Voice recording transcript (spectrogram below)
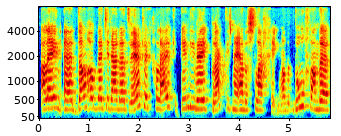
Alleen uh, dan ook dat je daar daadwerkelijk gelijk in die week praktisch mee aan de slag ging. Want het doel van de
